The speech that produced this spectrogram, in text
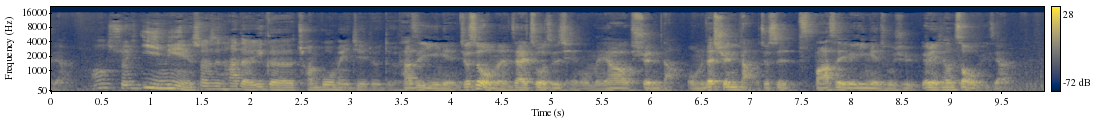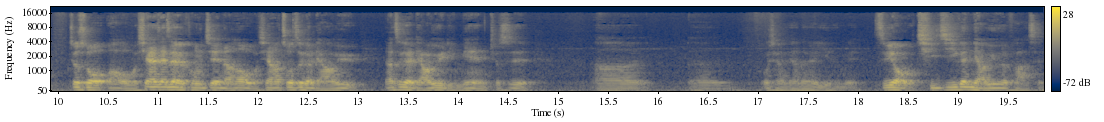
这样。哦，所以意念也算是它的一个传播媒介，就对。它是意念，就是我们在做之前，我们要宣导，我们在宣导，就是发射一个意念出去，有点像咒语这样，就说哦，我现在在这个空间，然后我现在要做这个疗愈，那这个疗愈里面就是，呃，我想一下那个意念，只有奇迹跟疗愈会发生，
